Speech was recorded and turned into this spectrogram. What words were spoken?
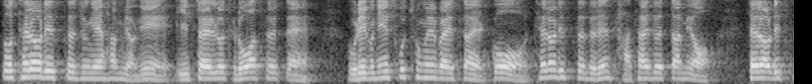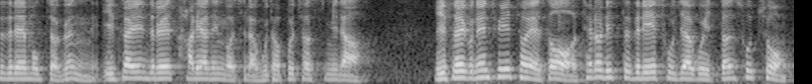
또 테러리스트 중에 한 명이 이스라엘로 들어왔을 때 우리 군이 소총을 발사했고 테러리스트들은 사살됐다며 테러리스트들의 목적은 이스라엘인들을 살해하는 것이라고 덧붙였습니다. 이스라엘군은 트위터에서 테러리스트들이 소지하고 있던 소총,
